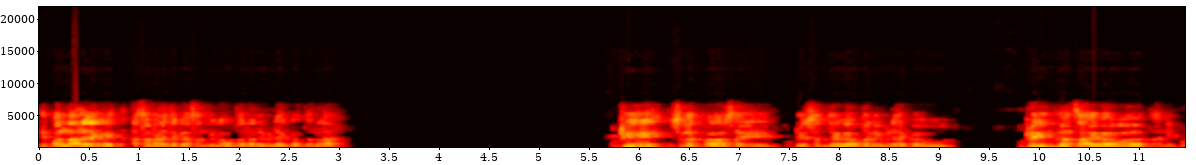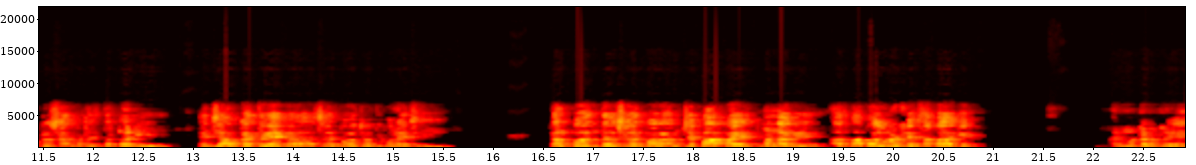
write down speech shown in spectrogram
ते पण नालायक आहेत असं म्हणायचं का संजय राऊतांना आणि विनायक राऊतांना? कुठे शरद पवार साहेब कुठे संजय राऊत आणि विनायक राऊत कुठे इंद्राचा ऐरावत आणि कुठं श्याम मठाची तटाणी यांची अवकात तरी आहे का? शरद पवारच्या वरती बोलायची. कालपर्यंत शरद पवार आमचे बाप आहेत म्हणणारे आज बापाच उलटले सापासारखे. आणि म्हटलं म्हटलं हे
